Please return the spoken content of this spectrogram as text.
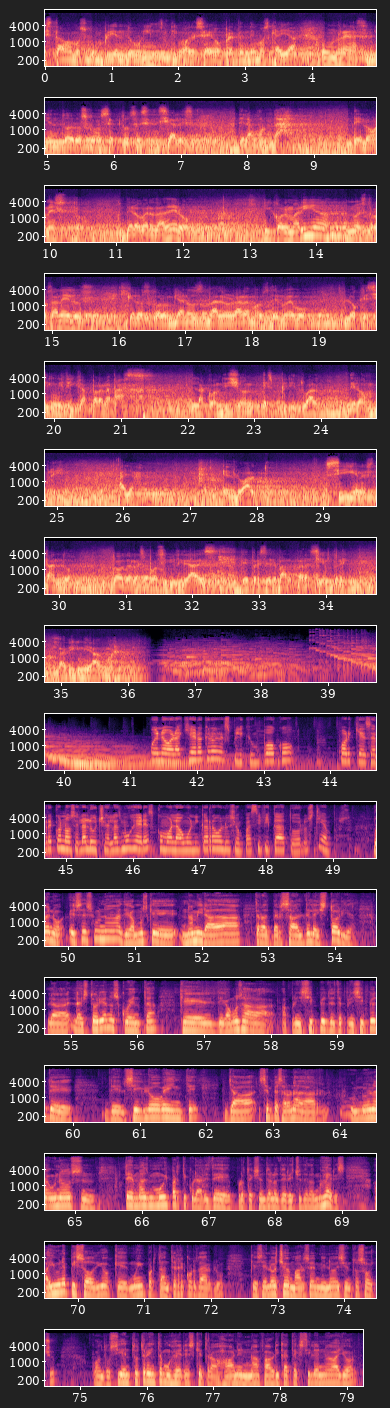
estábamos cumpliendo un íntimo deseo, pretendemos que haya un renacimiento de los conceptos esenciales de la bondad, de lo honesto, de lo verdadero y colmaría nuestros anhelos que los colombianos valoráramos de nuevo lo que significa para la paz la condición espiritual del hombre. Allá, en lo alto, siguen estando todas las posibilidades de preservar para siempre la dignidad humana. Bueno, ahora quiero que nos explique un poco por qué se reconoce la lucha de las mujeres como la única revolución pacífica de todos los tiempos. Bueno, esa es una, digamos que, una mirada transversal de la historia. La, historia nos cuenta que, digamos, a, principios, desde principios de, del siglo XX, ya se empezaron a dar unos temas muy particulares de protección de los derechos de las mujeres. Hay un episodio que es muy importante recordarlo, que es el 8 de marzo de 1908, cuando 130 mujeres que trabajaban en una fábrica textil en Nueva York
